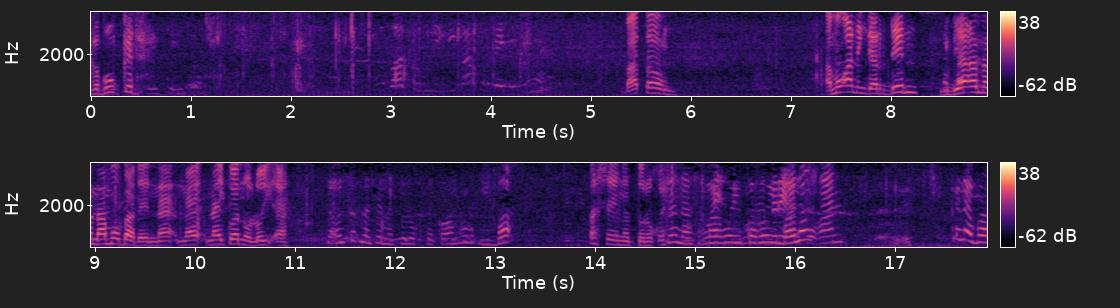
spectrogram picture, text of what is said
Taga bukid. Batong. Amo aning garden. Bibiyaan na namo ba dahil na na naikuan uloy ah. Naunsa man siya natulog sa kono? Iba. Pasay naturok eh. Na nasa kahoy kahoy ba na? Kana ba?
